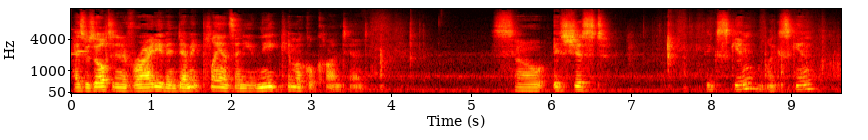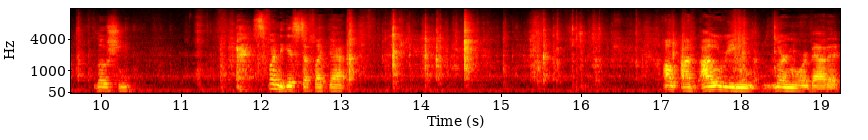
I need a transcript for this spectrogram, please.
has resulted in a variety of endemic plants and unique chemical content. So it's just, Think skin, like skin lotion. It's fun to get stuff like that. I'll, I, will read and learn more about it.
